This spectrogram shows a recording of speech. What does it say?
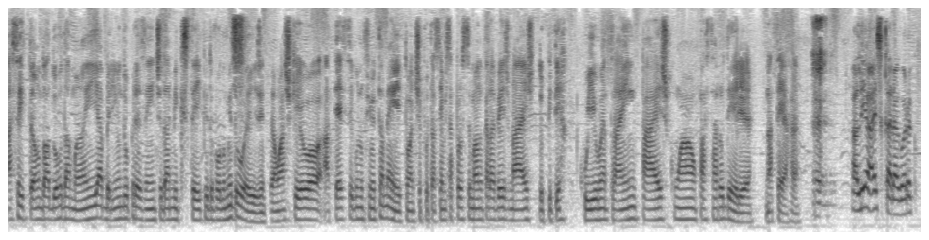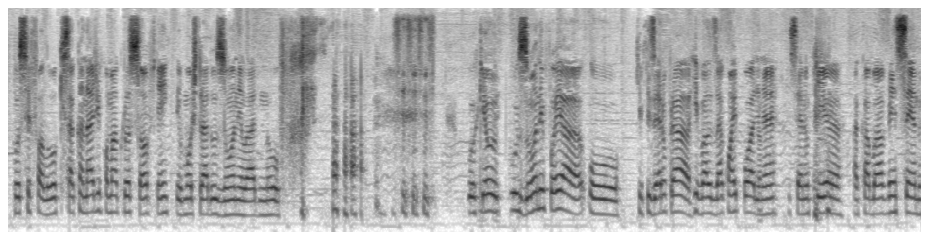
aceitando a dor da mãe e abrindo o presente da mixtape do volume 2. Então acho que eu até segundo filme também. Então é tipo, tá sempre se aproximando cada vez mais do Peter Quill entrar em paz com a, o passado dele na Terra. É. Aliás, cara, agora que você falou, que sacanagem com a Microsoft, hein? Ter mostrado o Zone lá de novo. Porque o, o Zone foi a, o que fizeram para rivalizar com o iPod, né? Disseram que ia acabar vencendo.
